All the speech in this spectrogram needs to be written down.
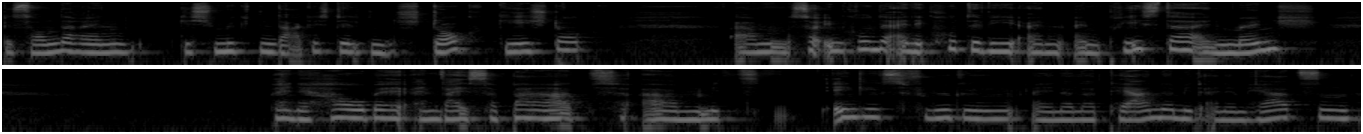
besonderen, geschmückten, dargestellten Stock, Gehstock. Ähm, so im Grunde eine Kutte wie ein, ein Priester, ein Mönch. Eine Haube, ein weißer Bart ähm, mit Engelsflügeln, einer Laterne mit einem Herzen,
